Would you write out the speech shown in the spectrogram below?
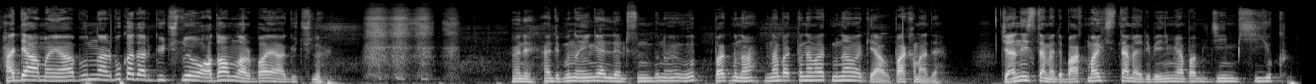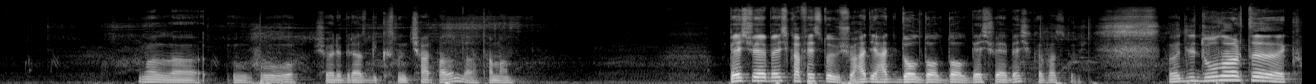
Hadi ama ya bunlar bu kadar güçlü adamlar bayağı güçlü. Hadi hadi bunu engellersin bunu hop bak buna buna bak buna bak buna bak ya bakmadı. Canı istemedi bakmak istemedi benim yapabileceğim bir şey yok. Vallahi uhu şöyle biraz bir kısmını çarpalım da tamam. 5 v 5 kafes dövüşü. Hadi hadi dol dol dol. 5 v 5 kafes dövüşü. Hadi dol artık.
